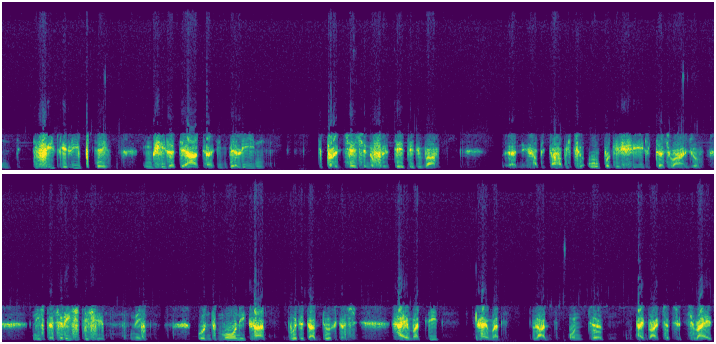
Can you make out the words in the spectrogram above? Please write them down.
die vielgeliebte im Schillertheater in Berlin. Die Prinzessin Nofretete, die war, äh, hab, da habe ich zur Oper geschielt, das war also nicht das Richtige. Nicht? Und Monika wurde dann durch das Heimatlied, Heimatland und äh, ein Walzer zu zweit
